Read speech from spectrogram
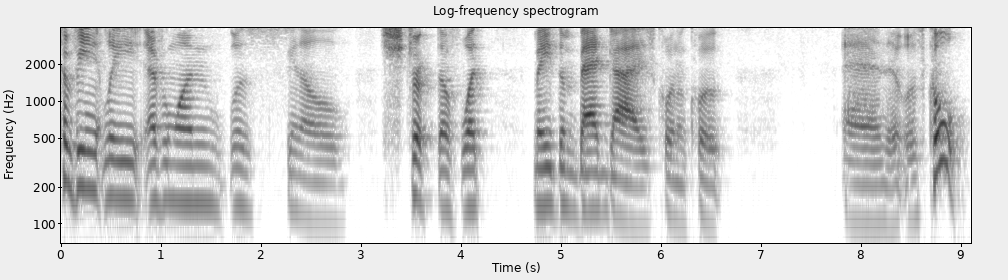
conveniently, everyone was, you know, stripped of what made them bad guys, quote unquote. And it was cool.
